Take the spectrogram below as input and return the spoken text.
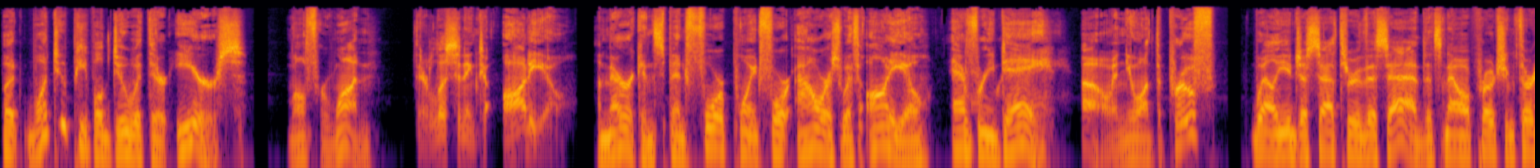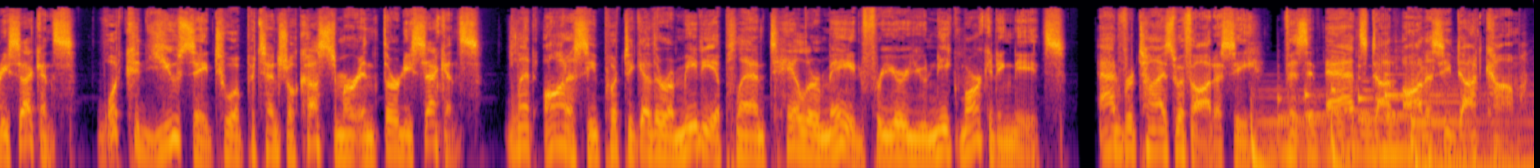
But what do people do with their ears? Well, for one, they're listening to audio. Americans spend 4.4 hours with audio every day. Oh, and you want the proof? Well, you just sat through this ad that's now approaching 30 seconds. What could you say to a potential customer in 30 seconds? Let Audacy put together a media plan tailor made for your unique marketing needs. Advertise with Audacy. Visit ads.audacy.com.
